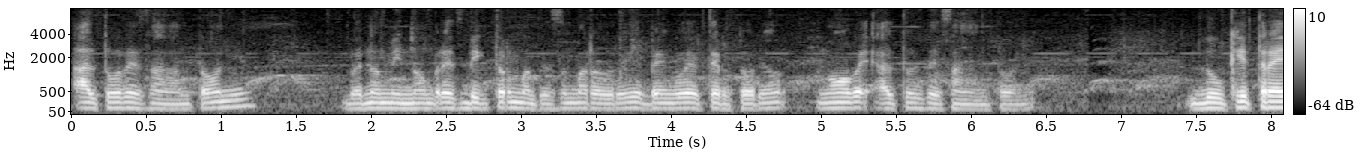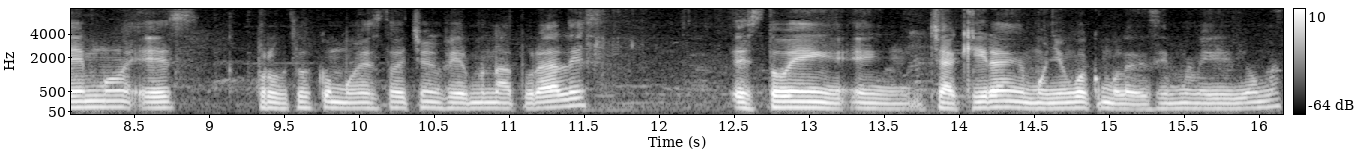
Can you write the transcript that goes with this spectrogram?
Alto de San Antonio. Bueno, mi nombre es Víctor Montezuma Rodríguez, vengo del territorio Nove Altos de San Antonio. Lo que traemos es productos como esto hecho en firmas naturales. Esto en, en Shakira, en Moñongua, como le decimos en mi idioma.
